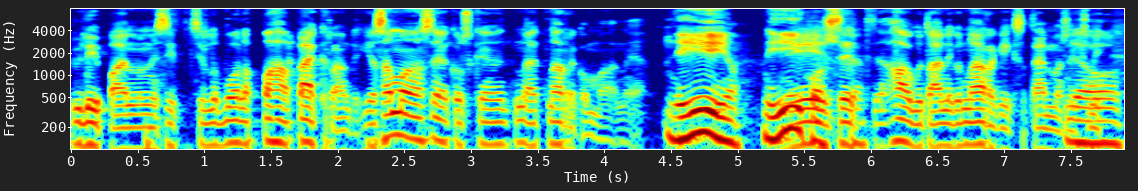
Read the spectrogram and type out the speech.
ylipainoinen, niin sit sillä voi olla paha background. Ja sama asia koskee näitä narkomaaneja. niin jo, niin Niin, koskee. se haukutaan niinku narkiksi tämmöiseksi, Joo. niin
